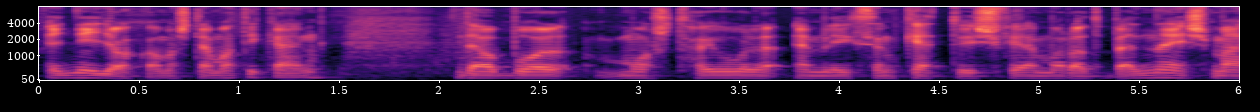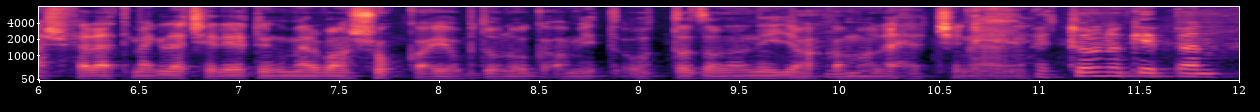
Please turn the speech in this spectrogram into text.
egy négy alkalmas tematikánk, de abból most, ha jól emlékszem, kettő és fél maradt benne, és más felett meg lecseréltünk, mert van sokkal jobb dolog, amit ott azon a négy alkalommal lehet csinálni. Hát tulajdonképpen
